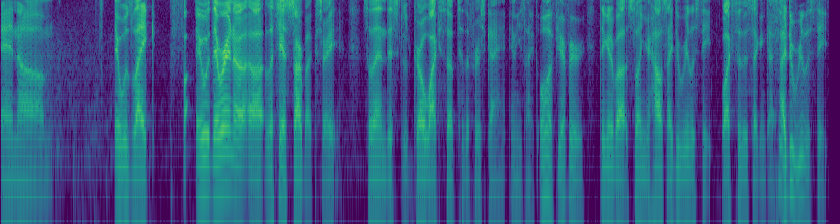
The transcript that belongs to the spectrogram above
and um, it was like, it they were in a uh, let's say a Starbucks, right? So then this girl walks up to the first guy and he's like, "Oh, if you're ever thinking about selling your house, I do real estate." Walks to the second guy, "I do real estate."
